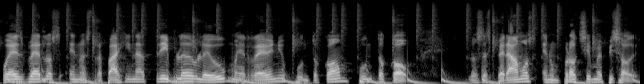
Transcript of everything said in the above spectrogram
puedes verlos en nuestra página www.myrevenue.com.co. Los esperamos en un próximo episodio.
